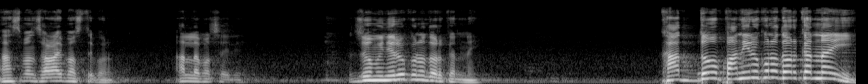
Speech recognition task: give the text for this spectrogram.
আসমান ছাড়াই বাঁচতে পারো। আল্লাহ বাঁচাইলে। জমিনেরও কোনো দরকার নেই। খাদ্য, পানিরও কোনো দরকার নাই।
